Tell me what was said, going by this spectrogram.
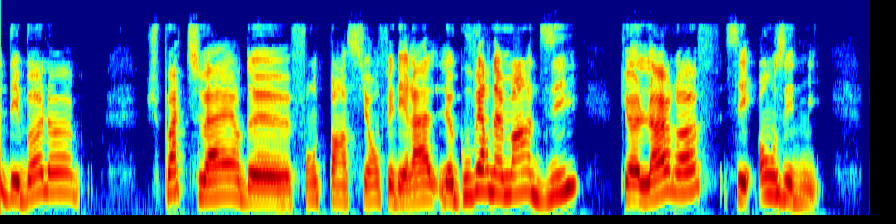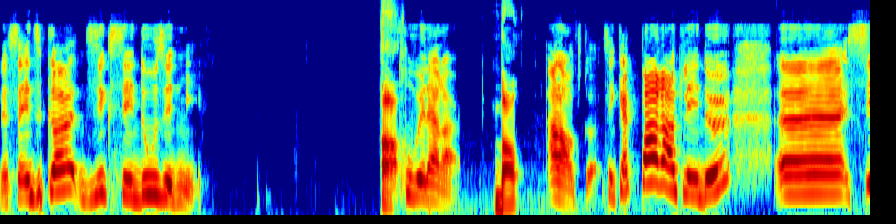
un débat, là. Je suis pas actuaire de fonds de pension fédéral. Le gouvernement dit que leur offre, c'est 11,5. Le syndicat dit que c'est 12,5. Ah. Trouver l'erreur. Bon. Alors, en tout cas, c'est quelque part entre les deux. Euh, si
